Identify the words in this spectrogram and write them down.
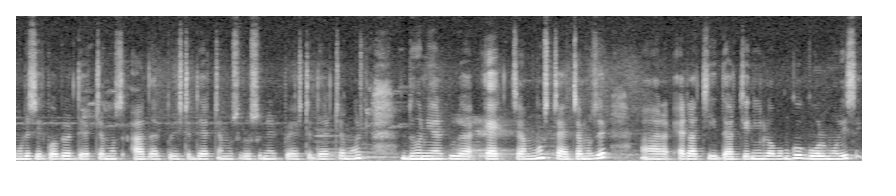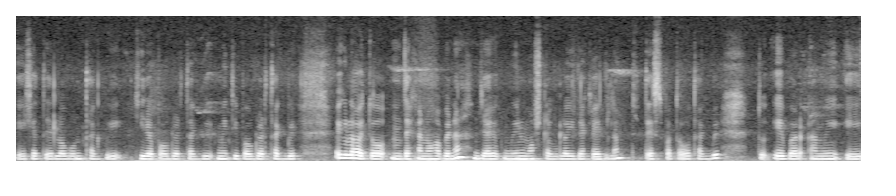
মরিচের পাউডার দেড় চামচ আদার পেস্ট দেড় চামচ রসুনের পেস্ট দেড় চামচ ধনিয়ার গুঁড়া, এক চামচ, চার চামচের আর এলাচি, দারচিনি, লবঙ্গ, গোলমরিচ, এই সাথে লবণ থাকবে, জিরা পাউডার থাকবে, মেথি পাউডার থাকবে। এগুলো হয়তো দেখানো হবে না। যাই হোক মেন মশলাগুলোই দেখাই দিলাম। তেজপাতাও থাকবে। তো এবার আমি এই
